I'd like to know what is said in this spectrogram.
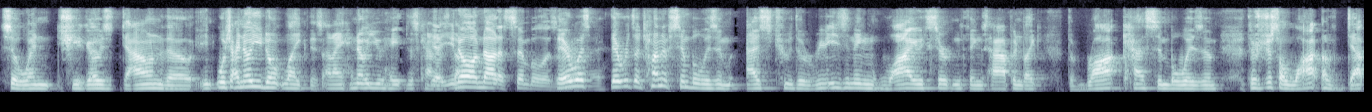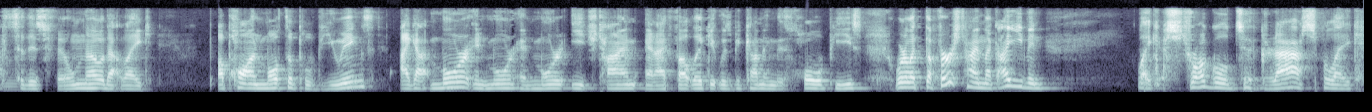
So when she goes down though in, which i know you don't like this and i know you hate this kind of stuff. Yeah, of you stuff. know I'm not a symbolism. there was there was a ton of symbolism as to the reasoning why certain things happened. Like the rock has symbolism. There's just a lot of depth mm. to this film though that like upon multiple viewings i got more and more and more each time and i felt like it was becoming this whole piece where like the first time like i even like struggled to grasp like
